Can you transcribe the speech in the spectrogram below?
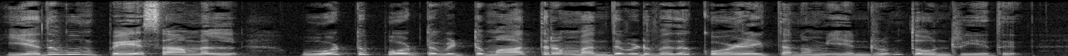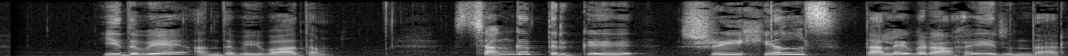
எதுவும் பேசாமல் ஓட்டு போட்டுவிட்டு மாத்திரம் வந்துவிடுவது கோழைத்தனம் என்றும் தோன்றியது. இதுவே அந்த விவாதம். சங்கத்திற்கு ஸ்ரீ ஹில்ஸ் தலைவராக இருந்தார்.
